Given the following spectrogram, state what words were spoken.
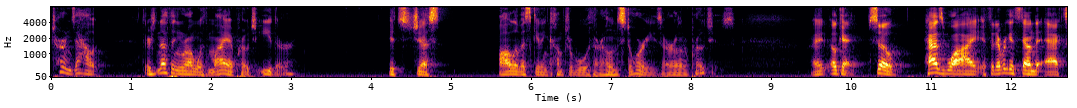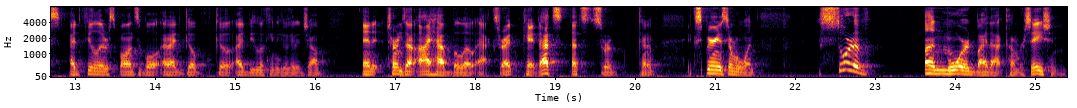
Turns out there's nothing wrong with my approach either. It's just all of us getting comfortable with our own stories, our own approaches. Right? Okay, so has Y. If it ever gets down to X, I'd feel irresponsible and I'd go go I'd be looking to go get a job. And it turns out I have below X, right? Okay, that's that's sort of kind of experience number one. Sort of unmoored by that conversation.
